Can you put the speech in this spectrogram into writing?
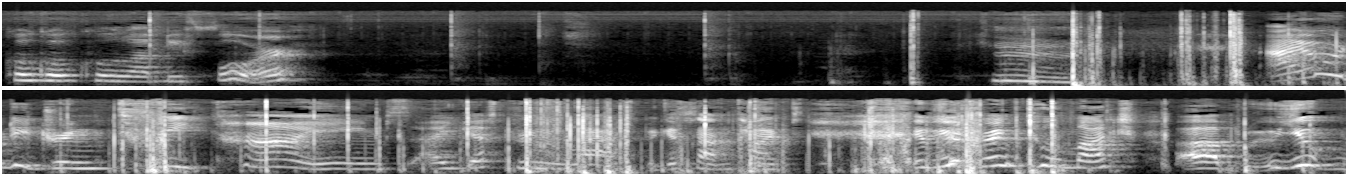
Coca-Cola before? Hmm. I already drink three times. I just drink less because sometimes if you drink too much, uh, you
